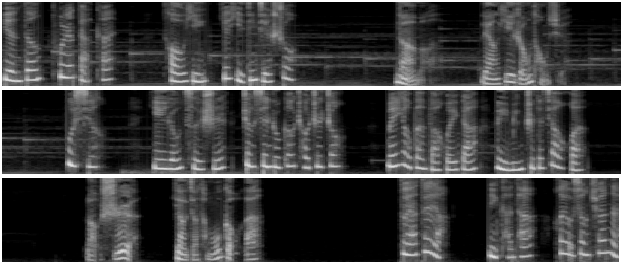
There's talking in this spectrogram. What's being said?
电灯突然打开，投影也已经结束。那么，梁一荣同学，不行，伊容此时正陷入高潮之中。没有办法回答李明志的叫唤。老师，要叫他母狗了。对呀对呀，你看他还有项圈呢。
